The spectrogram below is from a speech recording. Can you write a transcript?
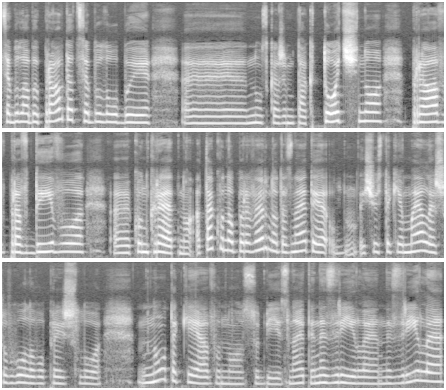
Це була би правда, це було би, е, ну, скажімо так, точно, прав, правдиво, е, конкретно. А так воно перевернуто, знаєте, щось таке меле, що в голову прийшло. Ну, таке воно собі, знаєте, незріле, незріле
